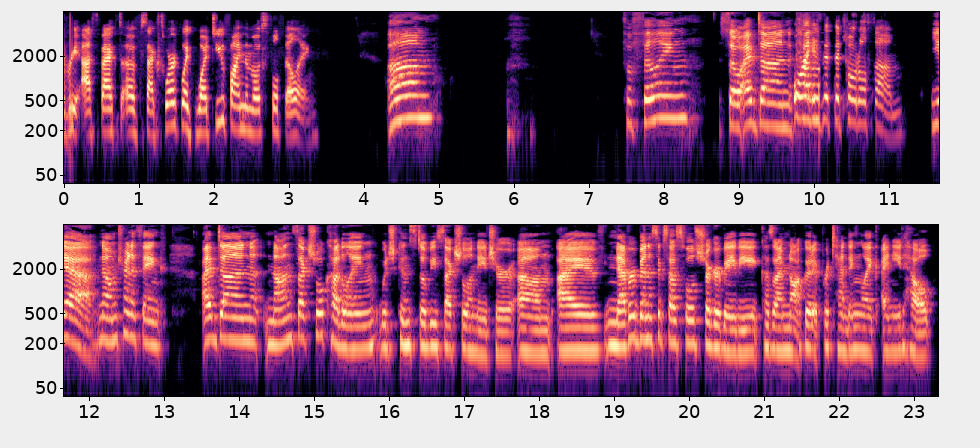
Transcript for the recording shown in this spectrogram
every aspect of sex work like what do you find the most fulfilling? Um fulfilling so i've done or is it the total sum? Yeah no i'm trying to think I've done non sexual cuddling, which can still be sexual in nature. Um, I've never been a successful sugar baby because I'm not good at pretending like I need help.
